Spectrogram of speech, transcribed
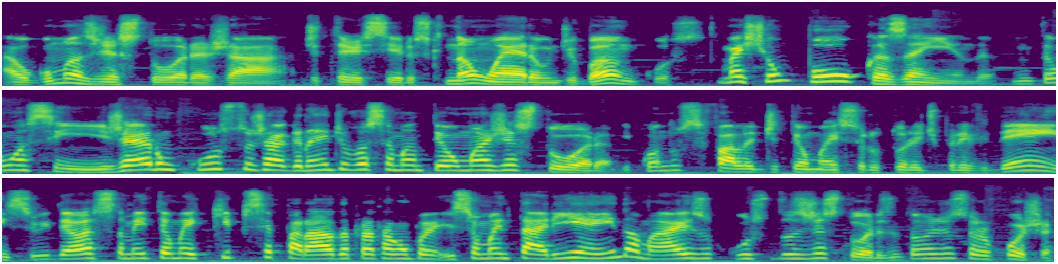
algumas gestoras já de terceiros que não eram de bancos, mas tinham poucas ainda. Então, assim, já era um custo já grande você manter uma gestora. E quando se fala de ter uma estrutura de previdência, o ideal é também ter uma equipe separada para estar acompanhando isso aumentaria ainda mais o custo dos gestores. Então, o gestor, poxa,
